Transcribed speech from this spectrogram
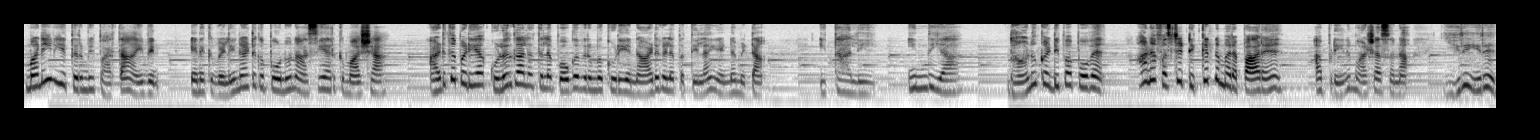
மனைவியை திரும்பி பார்த்தான் ஐவின். எனக்கு வெளிநாட்டுக்கு போகணும்னு ஆசையா இருக்கு மாஷா. அடுத்தபடியா குளிர்காலத்துல போக விரும்பக்கூடிய நாடுகளை பத்திலாம் எண்ணமிட்டான். இத்தாலி இந்தியா நானும் கண்டிப்பா போவேன். ஆனா ஃபர்ஸ்ட் டிக்கெட் நம்பரை பாரு அப்படின்னு மாஷா சொன்னா. இரு இரு.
